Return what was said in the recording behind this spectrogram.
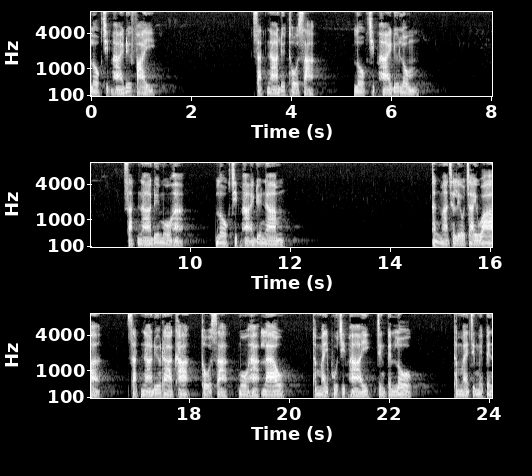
โลกฉิบหายด้วยไฟ สัตว์หนาด้วยโทสะโลกฉิบหายด้วยลม สัตว์หนาด้วยโมหะ โลกฉิบหายด้วยน้ำานมาเฉลียวใจว่า สัตว์หนาด้วยราคะ โทสะโมหะแล้วทำไมผู้ฉิบหายจึงเป็นโลกทำไมจึงไม่เป็น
